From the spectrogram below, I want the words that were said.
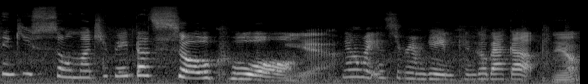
Thank you so much, babe. That's so cool. Yeah. Now my Instagram game can go back up. Yep.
